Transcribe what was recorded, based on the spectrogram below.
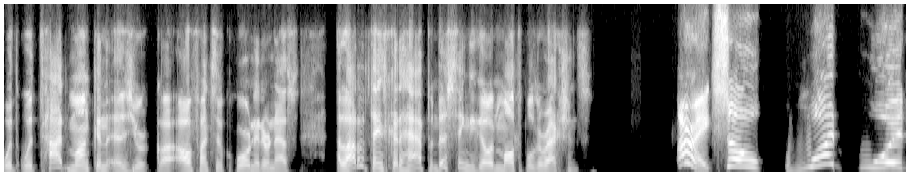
with with Todd Monken as your uh, offensive coordinator, Ness, a lot of things could happen. This thing could go in multiple directions. All right. So, what would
